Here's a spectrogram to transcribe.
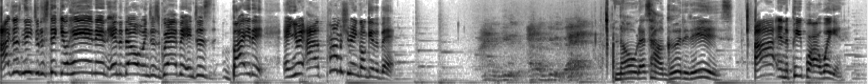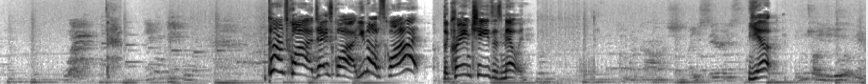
I just need you to stick your hand in, in the dough and just grab it and just bite it. And you, I promise you ain't gonna give it back. I. I ain't gonna give it back. No, that's how good it is. I and the people are waiting. Plum Squad, J Squad, you know the squad? The cream cheese is melting. Oh my gosh. Are you serious? Yep. Who told you to do it now?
